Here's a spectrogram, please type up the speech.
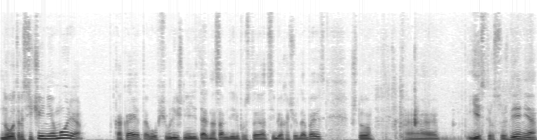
вот рассечение моря какая-то, в общем, лишняя деталь. На самом деле, просто от себя хочу добавить, что э, есть рассуждения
